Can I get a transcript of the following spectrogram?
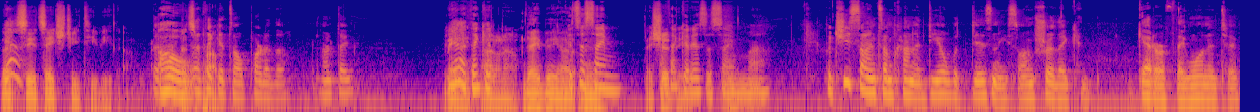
But yeah. See, it's HGTV though. But Oh. I think it's all part of the, aren't they? Maybe. Yeah, I think I it- don't know. Maybe It's the same. They should I think be. it is the same. Uh, But she signed some kind of deal with Disney, so I'm sure they could get her if they wanted to.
